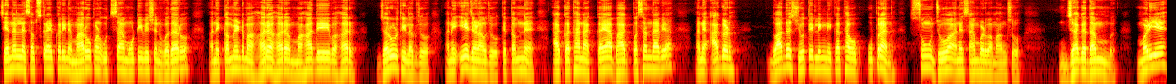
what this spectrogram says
ચેનલને સબસ્ક્રાઈબ કરીને મારો પણ ઉત્સાહ મોટિવેશન વધારો અને કમેન્ટમાં હર હર મહાદેવ હર જરૂરથી લખજો અને એ જણાવજો કે તમને આ કથાના કયા ભાગ પસંદ આવ્યા અને આગળ દ્વાદશ જ્યોતિર્લિંગની કથાઓ ઉપરાંત શું જોવા અને સાંભળવા માંગશો. જગદંબ. મળીએ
